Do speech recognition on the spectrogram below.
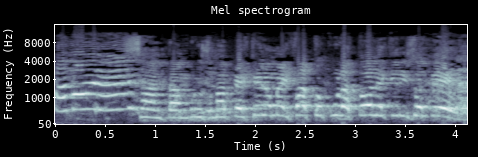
Amore! Sant'Ambruso, ma perché non mi hai fatto culatone che risolveva?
